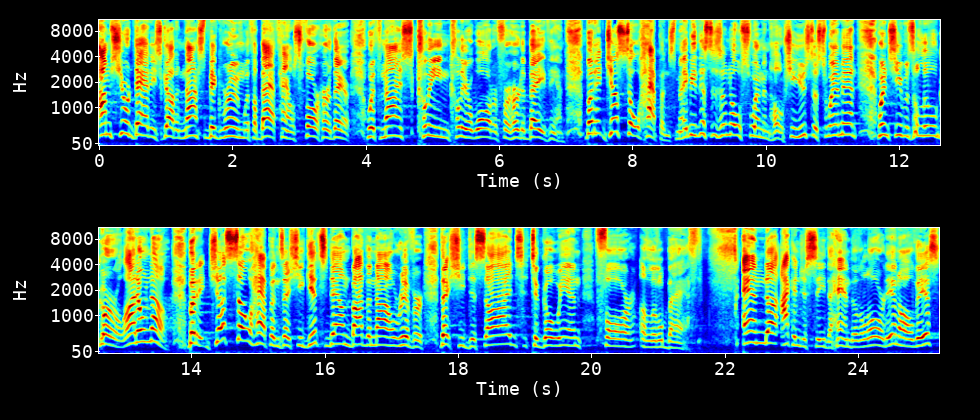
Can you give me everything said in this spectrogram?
I'm sure daddy's got a nice big room with a bathhouse for her there with nice, clean, clear water for her to bathe in. But it just so happens, maybe this is an old swimming hole she used to swim in when she was a little girl. I don't know. But it just so happens as she gets down by the Nile River that she decides to go in for a little bath. And uh, I can just see the hand of the Lord in all this.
